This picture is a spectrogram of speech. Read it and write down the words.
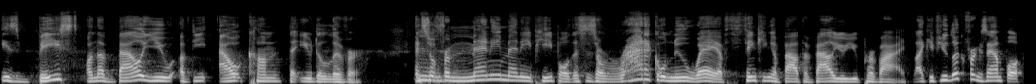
is based on the value of the outcome that you deliver. And mm. so for many, many people, this is a radical new way of thinking about the value you provide. Like if you look, for example,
